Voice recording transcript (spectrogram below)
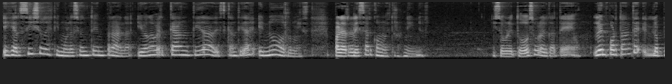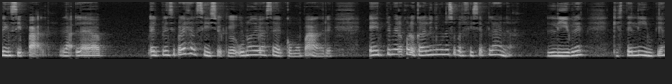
ejercicio de estimulación temprana y van a haber cantidades, cantidades enormes para realizar con nuestros niños. Y sobre todo sobre el gateo. Lo importante, lo principal, el principal ejercicio que uno debe hacer como padre es primero colocar al niño en una superficie plana, libre, que esté limpia.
